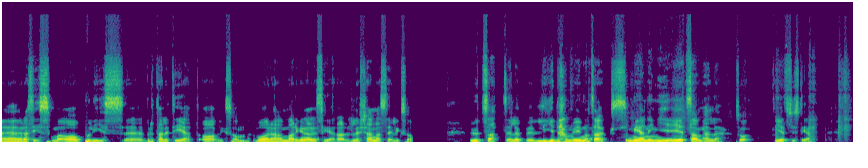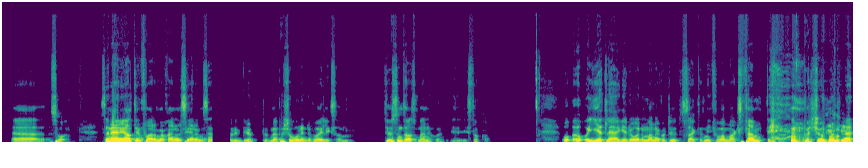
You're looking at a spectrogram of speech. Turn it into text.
uh, rasism, av polisbrutalitet, eh, uh, av liksom vara marginaliserad eller känna sig liksom utsatt eller lida i någon slags mening i, i ett samhälle, så, i ett system. Så. Sen är det ju alltid en fara med att generalisera med en grupp med personer. Det var ju liksom tusentals människor i, i Stockholm. Och, och, i ett läge då när man har gått ut och sagt att ni får vara max 50 personer.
